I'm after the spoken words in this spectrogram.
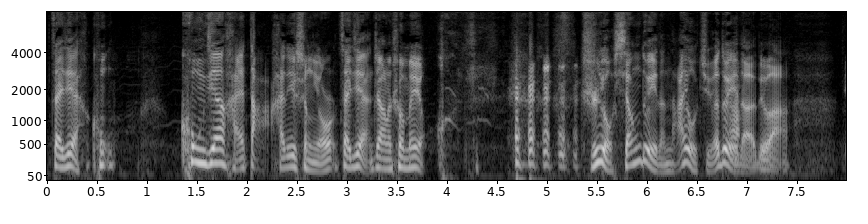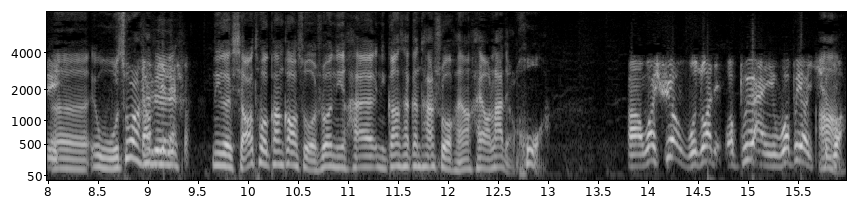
再见，空空间还大，还得省油。再见，这样的车没有，只有相对的，哪有绝对的，对吧？对呃，五座还是那个小拓刚告诉我说，你还你刚才跟他说好像还要拉点货啊，我需要五座的，我不愿意，我不要七座。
